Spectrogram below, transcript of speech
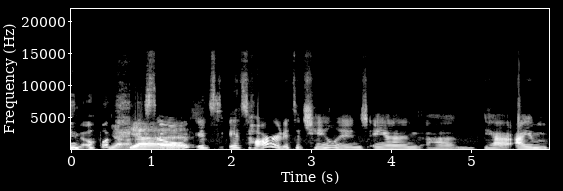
you know yeah yes. so it's it's hard it's a challenge and um yeah i'm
